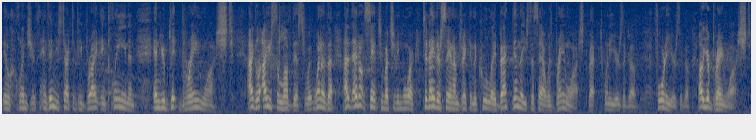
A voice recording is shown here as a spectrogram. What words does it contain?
It'll cleanse your, th- and then you start to be bright and clean, and, and you get brainwashed. I, I used to love this. One of the, I, I don't say it too much anymore. Today they're saying I'm drinking the Kool Aid. Back then they used to say I was brainwashed, back 20 years ago, 40 years ago. Oh, you're brainwashed.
